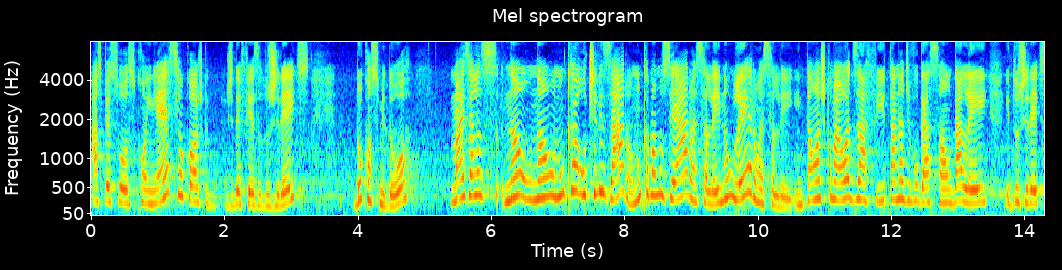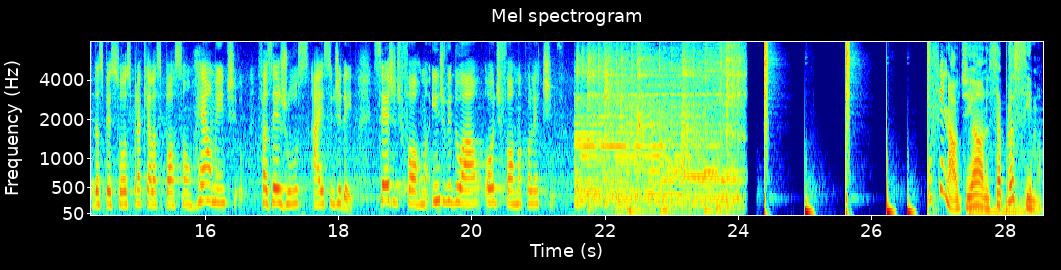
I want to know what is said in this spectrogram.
as pessoas conhecem o Código de Defesa dos Direitos do Consumidor, mas elas não, não, nunca utilizaram, nunca manusearam essa lei, não leram essa lei. Então, acho que o maior desafio está na divulgação da lei e dos direitos das pessoas para que elas possam realmente fazer jus a esse direito, seja de forma individual ou de forma coletiva. O final de ano se aproxima.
